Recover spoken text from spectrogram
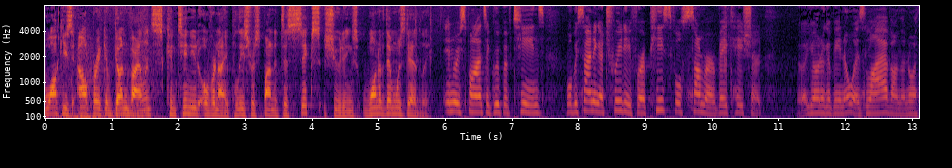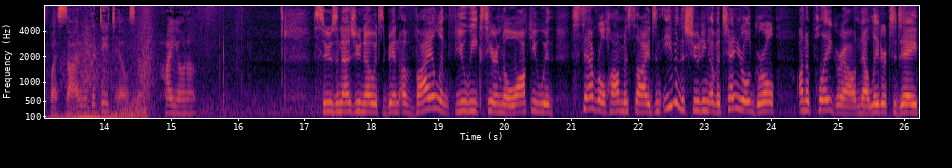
Milwaukee's outbreak of gun violence continued overnight. Police responded to six shootings. One of them was deadly. In response, a group of teens will be signing a treaty for a peaceful summer vacation. Uh, Yona Gavino is live on the northwest side with the details now. Hi, Yona. Susan, as you know, it's been a violent few weeks here in Milwaukee with several homicides and even the shooting of a 10-year-old girl on a playground. Now, later today,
